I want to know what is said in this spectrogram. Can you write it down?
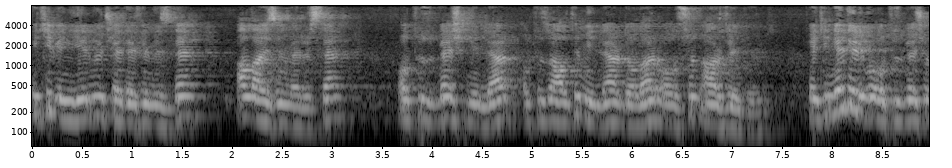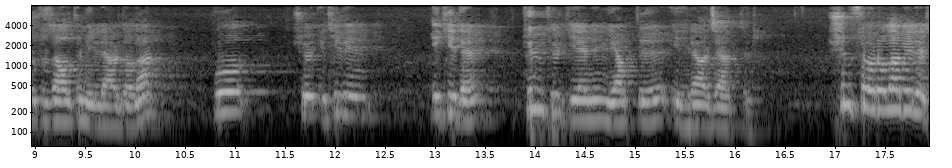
2023 hedefimizde Allah izin verirse 35 milyar 36 milyar dolar olsun arzu ediyoruz. Peki nedir bu 35-36 milyar dolar? Bu şu 2002'de tüm Türkiye'nin yaptığı ihracattır. Şu sorulabilir.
